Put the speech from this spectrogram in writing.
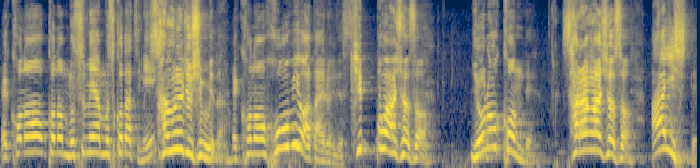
えこのこの娘や息子たちに 상을 주십니다. えこの褒美を与えるんです 기뻐하셔서 喜んで 사랑하셔서 愛して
